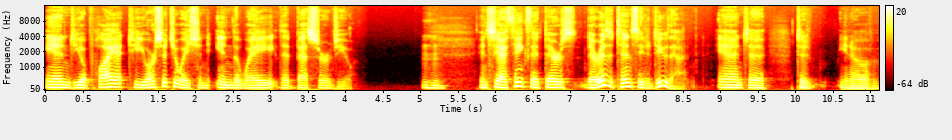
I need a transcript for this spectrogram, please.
and you apply it to your situation in the way that best serves you. Mm-hmm. And see, I think that there's there is a tendency to do that, and to to you know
